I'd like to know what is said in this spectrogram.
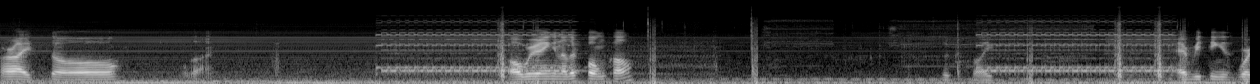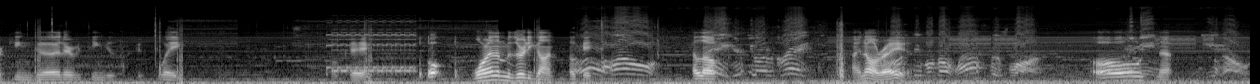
Alright, so... Hold on. Oh, we're getting another phone call looks like everything is working good, everything is good. Wait. Okay. Oh, one of them is already gone. Okay. Oh, Hello. Hey, you're doing great. I know, right? Most people don't last this long. Oh, I mean, snap. You know,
